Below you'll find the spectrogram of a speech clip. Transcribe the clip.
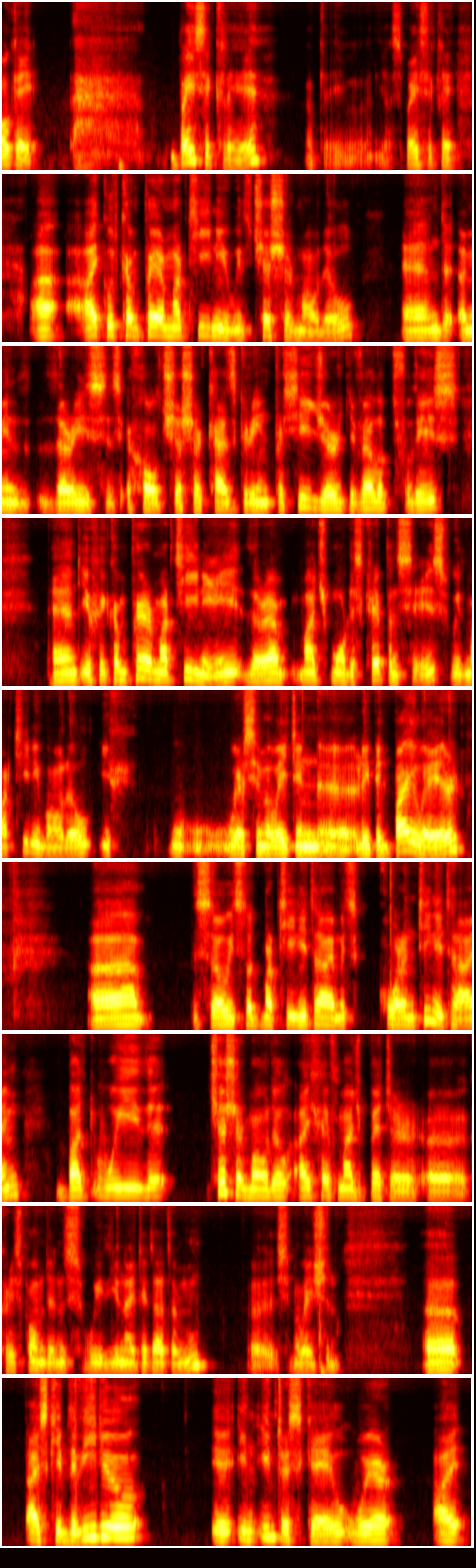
Okay, basically, okay, yes, basically, uh, I could compare Martini with Cheshire model and I mean, there is a whole Cheshire Cat's Green procedure developed for this. And if we compare Martini, there are much more discrepancies with Martini model if we're simulating uh, lipid bilayer. Uh, so it's not Martini time, it's quarantini time. But with Cheshire model, I have much better uh, correspondence with United Atom uh, simulation. Uh, I skip the video in interscale where I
